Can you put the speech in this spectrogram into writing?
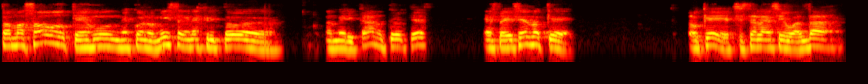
Thomas Sowell, que es un economista y un escritor americano, creo que es, está diciendo que, ok, existe la desigualdad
